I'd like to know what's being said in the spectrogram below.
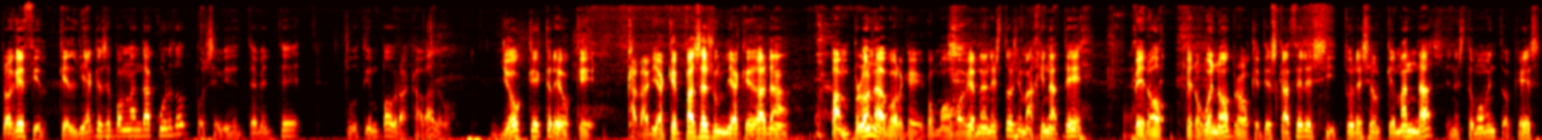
Pero hay que decir, que el día que se pongan de acuerdo, pues evidentemente tu tiempo habrá acabado. Yo que creo que cada día que pasa es un día que gana Pamplona, porque como gobiernan estos, imagínate. Pero, pero bueno, pero lo que tienes que hacer es, si tú eres el que mandas en este momento, que es,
